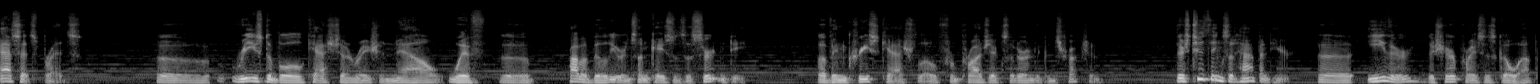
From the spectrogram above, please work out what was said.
asset spreads uh, reasonable cash generation now with the probability, or in some cases, the certainty of increased cash flow from projects that are under construction. There's two things that happen here. Uh, either the share prices go up,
